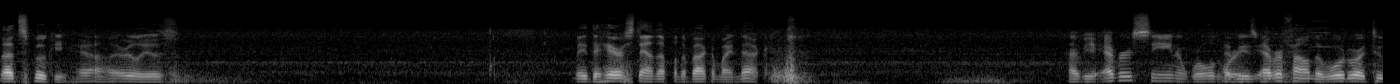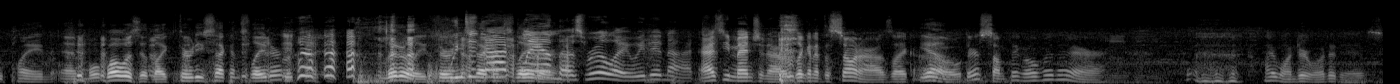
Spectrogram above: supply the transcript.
That's spooky. Yeah, it really is. Made the hair stand up on the back of my neck. Have you ever seen a World Have War you II? ever found a World War II plane? And what was it, like 30 seconds later? Literally 30 We did seconds not later. plan this, really. We did not. As you mentioned, I was looking at the sonar. I was like, oh, Yeah. there's something over there. I wonder what it is.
